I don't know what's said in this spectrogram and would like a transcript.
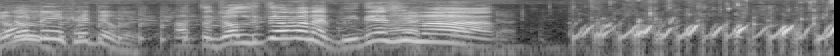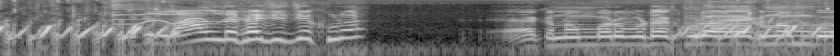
জল দিয়ে খেতে হবে? আর তো জল দিতে হবে না বিদেশি মাল আচ্ছা, আচ্ছা। লাল দেখাইছি যে খুড়া? এক নম্বর বোটা খুড়া এক নম্বর।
